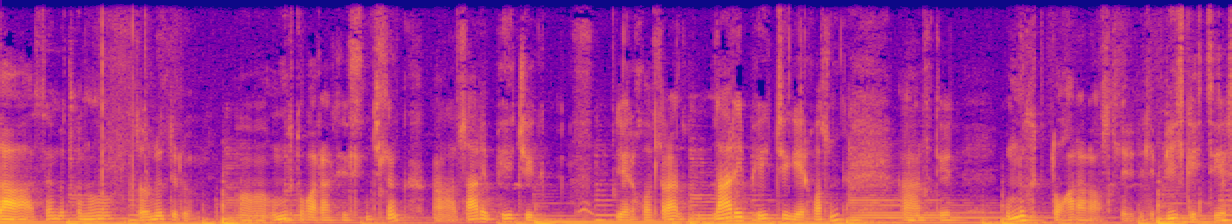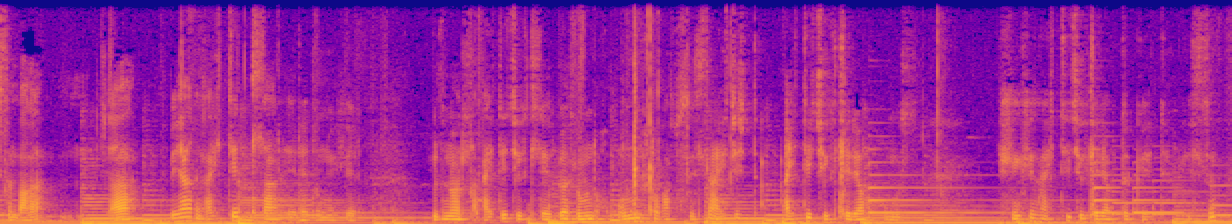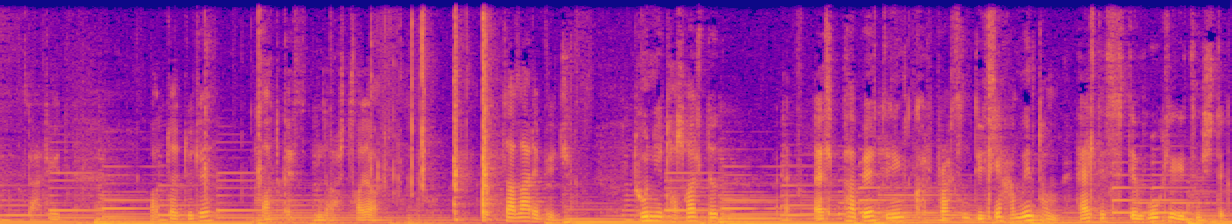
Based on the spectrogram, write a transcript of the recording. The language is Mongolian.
За сайн байна уу? За өнөөдөр өмнөх дугаараар хэлсэнчлэн Larry Page-ийг ярих болраа Larry Page-ийг ярих болно. Аа тэгээд өмнөх дугаараар болохоор хэлээ Bill Gates ярьсан байгаа. За би яг IT талаар яриад байна гэхээр ер нь бол IT чиглэлээр би бол өмнөх өмнөх дугаар хэлсэн IT IT чиглэлээр явах хүмүүс ихэнх нь IT чиглэлээр явдаг гэд хэлсэн. За тэгээд одоо хэдүүлээ подкастэнд орцгоё. Page түүний толгойлдог Alphabet Inc корпорац нь дэлхийн хамгийн том хайлтын систем Google-ийг эзэмшдэг.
